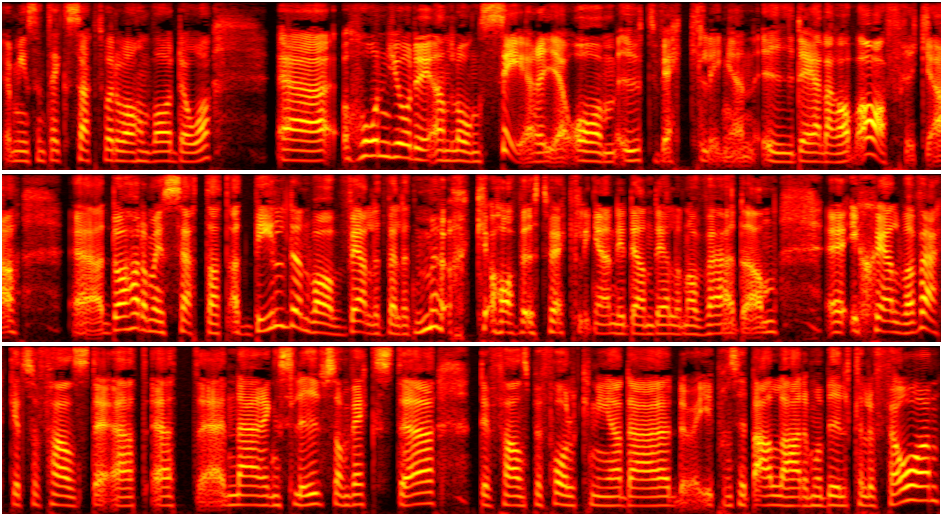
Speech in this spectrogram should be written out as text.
jag minns inte exakt vad det var hon var då, Eh, hon gjorde en lång serie om utvecklingen i delar av Afrika. Eh, då hade man ju sett att, att bilden var väldigt, väldigt mörk av utvecklingen i den delen av världen. Eh, I själva verket så fanns det ett, ett eh, näringsliv som växte. Det fanns befolkningar där i princip alla hade mobiltelefon,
